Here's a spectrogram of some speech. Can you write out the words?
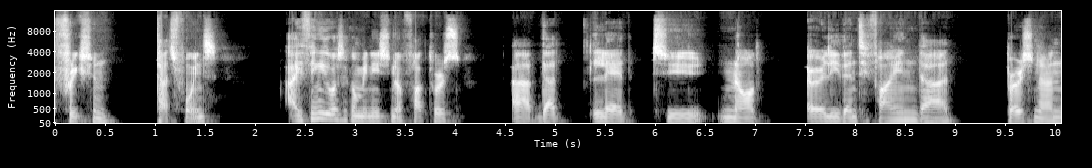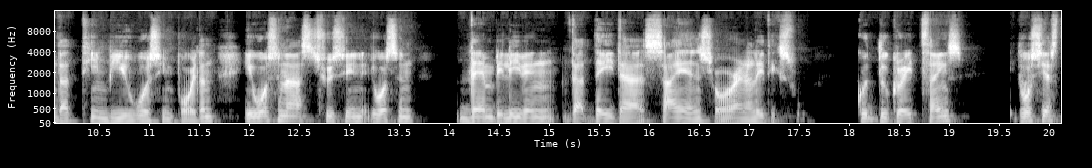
friction touch points. I think it was a combination of factors uh, that led to not early identifying that person and that team view was important. It wasn't us choosing. It wasn't them believing that data science or analytics could do great things. It was just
